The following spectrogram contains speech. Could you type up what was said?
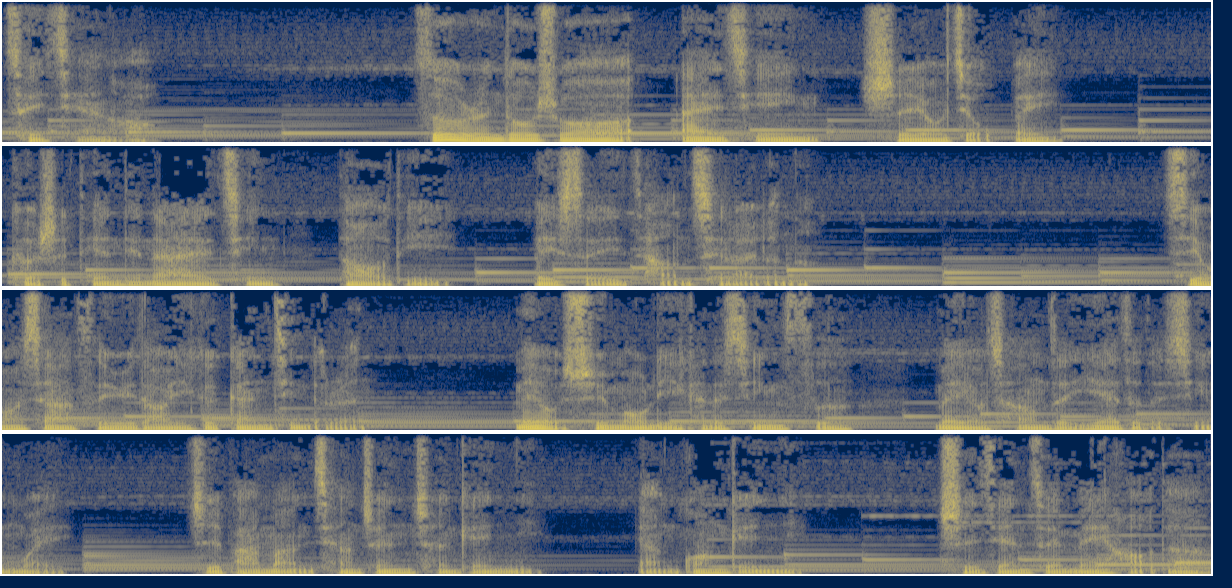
最煎熬。所有人都说爱情十有九悲，可是甜甜的爱情到底被谁藏起来了呢？希望下次遇到一个干净的人，没有蓄谋离开的心思，没有藏着掖着的行为，只把满腔真诚给你，阳光给你，世间最美好的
